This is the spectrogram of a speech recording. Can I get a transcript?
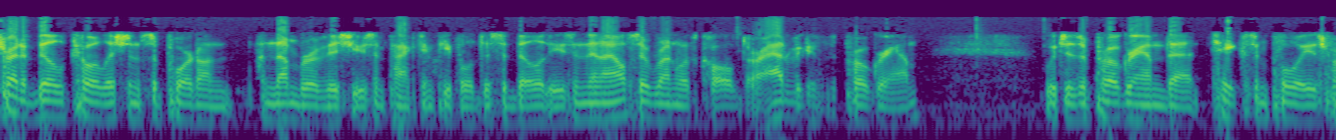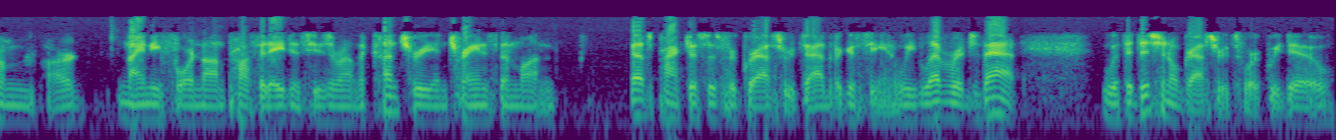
try to build coalition support on a number of issues impacting people with disabilities. And then I also run what's called our advocate program, which is a program that takes employees from our 94 nonprofit agencies around the country and trains them on best practices for grassroots advocacy. And we leverage that with additional grassroots work we do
